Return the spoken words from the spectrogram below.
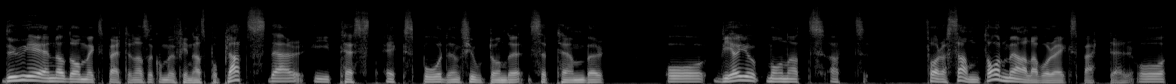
Du är en av de experterna som kommer finnas på plats där i test Expo den 14 september. Och vi har ju uppmanat att föra samtal med alla våra experter. Och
